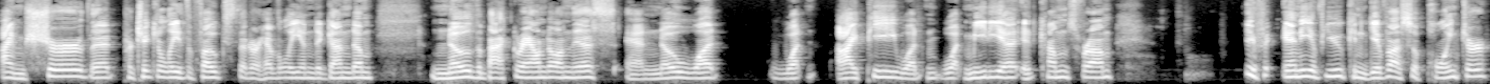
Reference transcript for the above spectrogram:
I'm sure that particularly the folks that are heavily into Gundam know the background on this and know what what IP, what what media it comes from. If any of you can give us a pointer,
